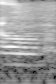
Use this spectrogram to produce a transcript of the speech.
Oh.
